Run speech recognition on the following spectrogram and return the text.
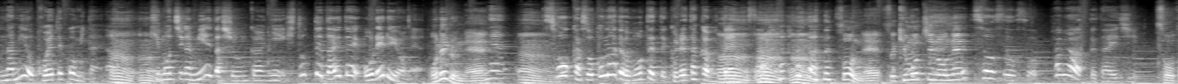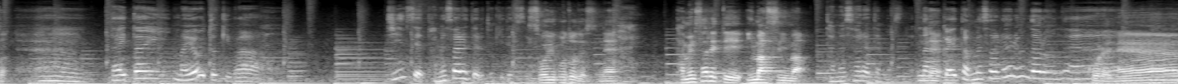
波を越えてこうみたいうんなうん。気持ちが見えた瞬間に人って大体折れるよね。折れるね。ね。うん、そうかそこまで思っててくれたかみたいにさ、うんうんうん、そうね。そう気持ちのね。そうそうそう。パワーって大事。そうだね、うん、大体迷う時は人生試されてる時ですよ。そういうことですね。は試されています今。い、試されてますね。何回試されるんだろうね。これね。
